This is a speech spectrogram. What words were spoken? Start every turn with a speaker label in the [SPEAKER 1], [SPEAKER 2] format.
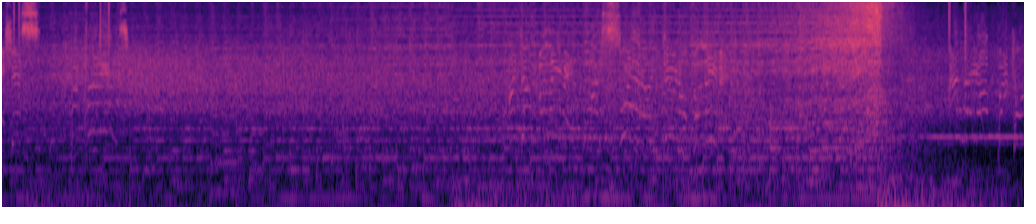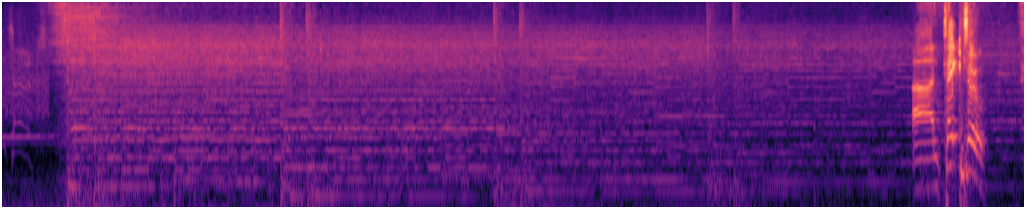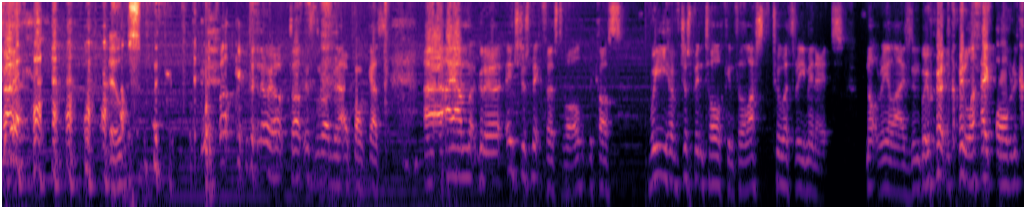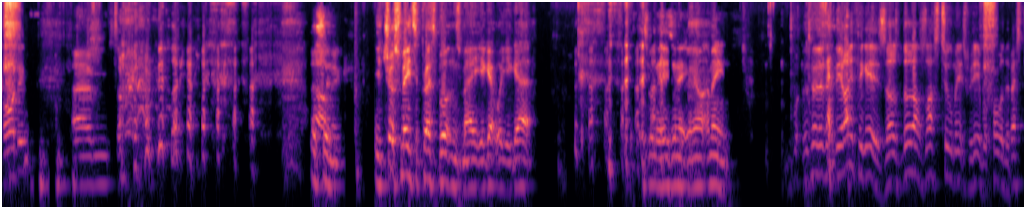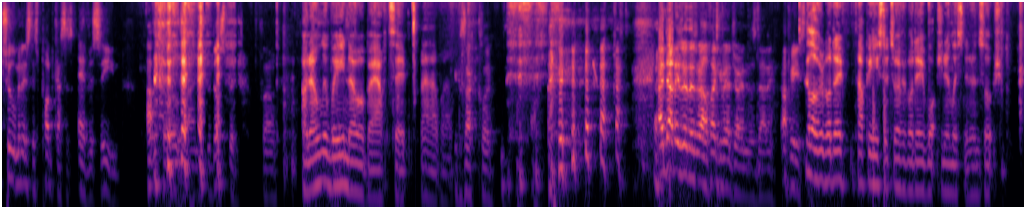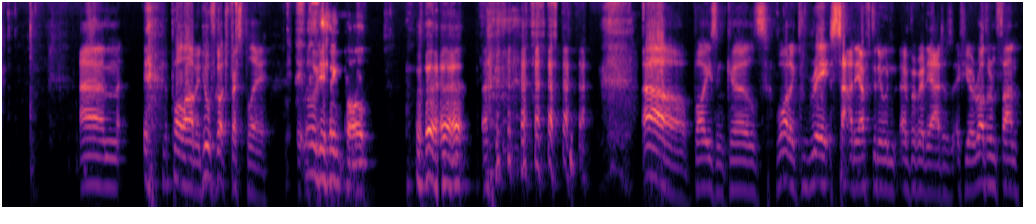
[SPEAKER 1] ambitious, And
[SPEAKER 2] take two. Right.
[SPEAKER 3] Oops.
[SPEAKER 2] Welcome to New York Talk. This is the Rod United podcast. Uh, I am going to introduce Mick first of all because we have just been talking for the last two or three minutes, not realising we weren't going live or recording. Um, so,
[SPEAKER 4] Listen,
[SPEAKER 2] Mick.
[SPEAKER 4] you trust me to press buttons, mate. You get what you get. It's what it is, isn't it? You know what I mean?
[SPEAKER 2] The, the, the annoying thing is, those, those last two minutes we did were probably the best two minutes this podcast has ever seen.
[SPEAKER 4] Absolutely.
[SPEAKER 2] the dustbin. So,
[SPEAKER 3] And only we know about it. Ah, well.
[SPEAKER 2] exactly. and Danny's with us as well. Thank you for joining us, Danny. Happy Easter.
[SPEAKER 3] Hello, everybody. Happy Easter to everybody watching and listening and such.
[SPEAKER 2] Um, Paul Armin, who forgot to press play. It
[SPEAKER 4] what do you think, Paul?
[SPEAKER 2] oh, boys and girls, what a great Saturday afternoon everybody had. If you're a Rotherham fan,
